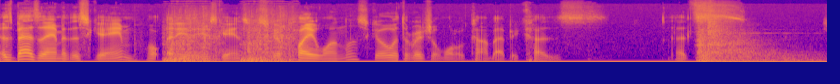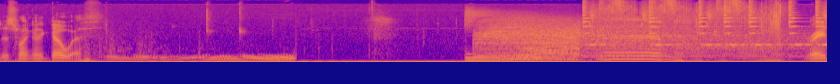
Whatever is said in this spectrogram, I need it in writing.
as bad as I am at this game, well, any of these games, I'm just gonna play one. Let's go with original Mortal Kombat because that's just what I'm gonna go with. And Raiden,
